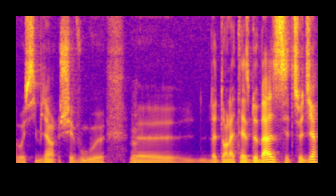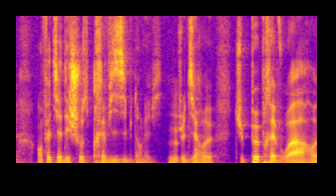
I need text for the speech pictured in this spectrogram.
Mm. aussi bien chez vous euh, dans la thèse de base, c'est de se dire, en fait, il y a des choses prévisibles dans la vie. Je veux dire, tu peux prévoir...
